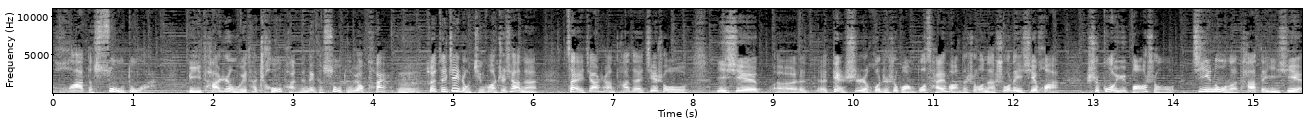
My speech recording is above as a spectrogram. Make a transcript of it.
花的速度啊。比他认为他筹款的那个速度要快，嗯，所以在这种情况之下呢，再加上他在接受一些呃电视或者是广播采访的时候呢，说了一些话是过于保守，激怒了他的一些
